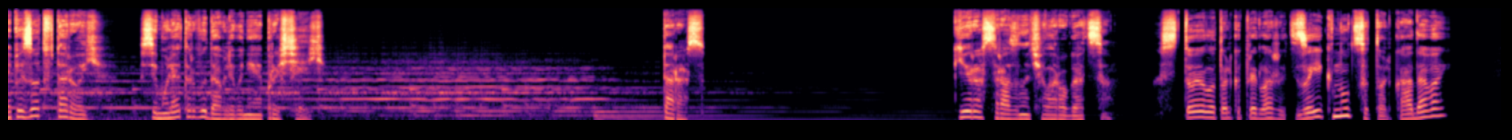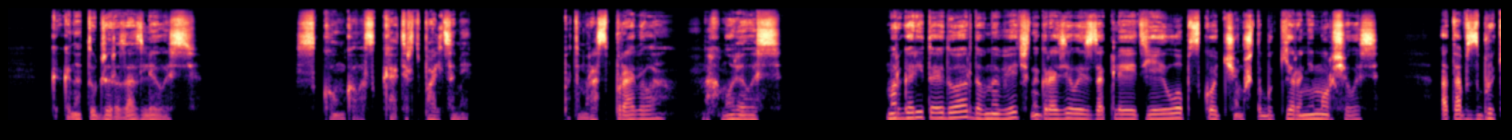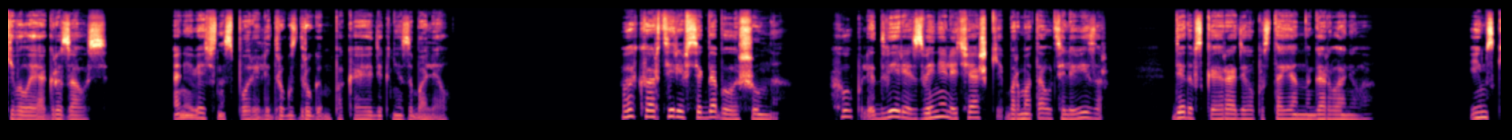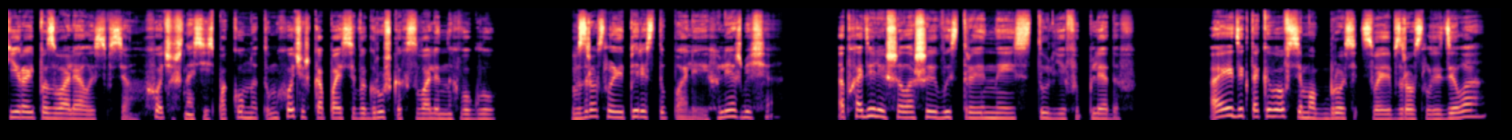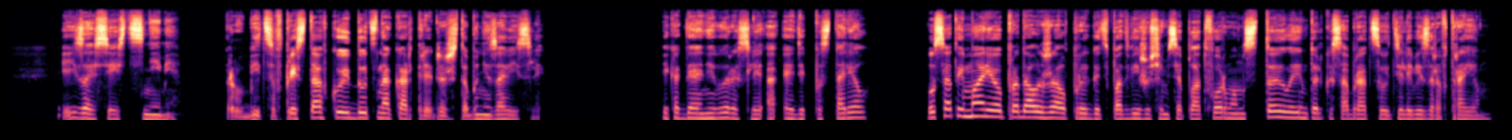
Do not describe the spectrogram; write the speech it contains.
Эпизод второй. Симулятор выдавливания прыщей. Тарас. Кира сразу начала ругаться. Стоило только предложить, заикнуться только, а давай. Как она тут же разозлилась. Скомкала скатерть пальцами. Потом расправила, нахмурилась. Маргарита Эдуардовна вечно грозилась заклеить ей лоб скотчем, чтобы Кира не морщилась а та взбрыкивала и огрызалась. Они вечно спорили друг с другом, пока Эдик не заболел. В их квартире всегда было шумно. Хлопали двери, звенели чашки, бормотал телевизор. Дедовское радио постоянно горланило. Им с Кирой позволялось все. Хочешь носись по комнатам, хочешь копайся в игрушках, сваленных в углу. Взрослые переступали их лежбища, обходили шалаши, выстроенные из стульев и пледов. А Эдик так и вовсе мог бросить свои взрослые дела и засесть с ними, рубиться в приставку и дуть на картриджи, чтобы не зависли. И когда они выросли, а Эдик постарел, усатый Марио продолжал прыгать по движущимся платформам, стоило им только собраться у телевизора втроём.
